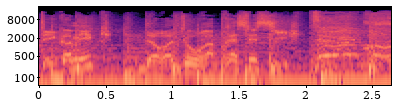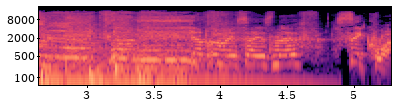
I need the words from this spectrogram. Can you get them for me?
T'es comique? De retour après ceci. 96.9, c'est quoi?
